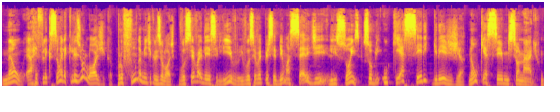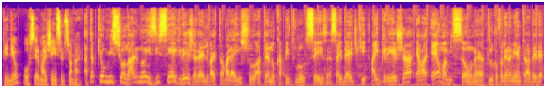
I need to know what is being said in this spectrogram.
Não, a reflexão é eclesiológica, profundamente eclesiológica. Você vai ler esse livro e você vai perceber uma série de lições sobre o que é ser igreja, não o que é ser missionário, entendeu? Ou ser uma agência missionária. Até porque o missionário não existe sem a igreja, né? Ele vai trabalhar isso até no capítulo 6, né? Essa ideia de que a igreja, ela é uma missão, né? Aquilo que eu falei na minha entrada, a ideia.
